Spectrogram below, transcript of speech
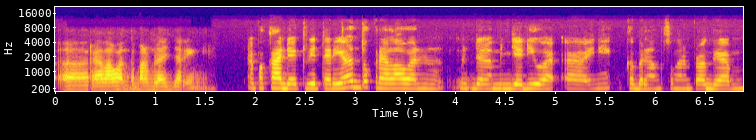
eh, relawan teman belajar ini. Apakah ada kriteria untuk relawan dalam menjadi eh, ini keberlangsungan program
